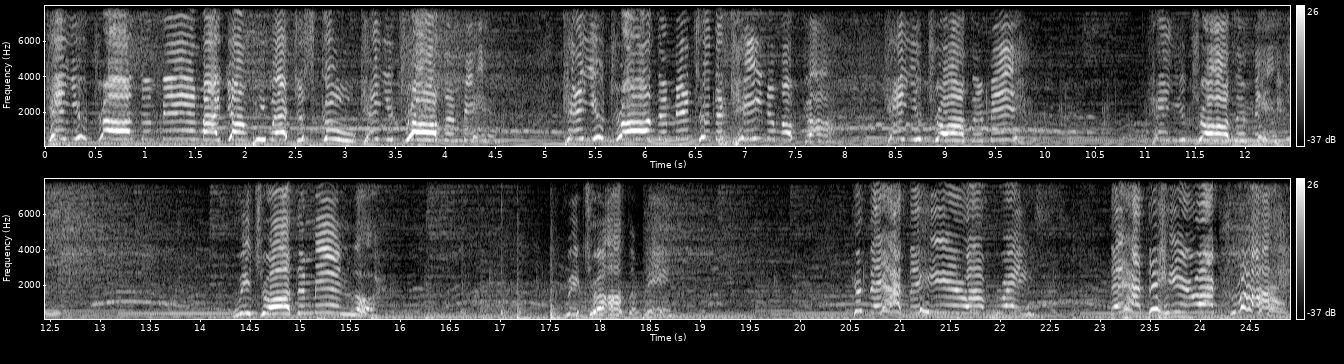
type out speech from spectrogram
Can you draw them in, my young people at your school? Can you draw them in? Can you draw them into the kingdom of God? Can you draw them in? Can you draw them in? We draw them in, Lord. We draw them in. Because they have to hear our praise. They have to hear our cry.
